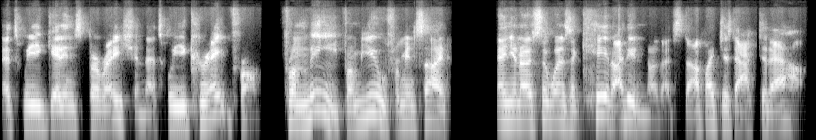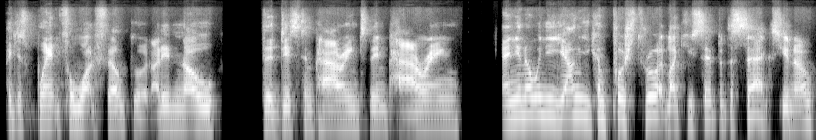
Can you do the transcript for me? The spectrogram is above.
That's where you get inspiration. That's where you create from, from me, from you, from inside. And, you know, so when as a kid, I didn't know that stuff. I just acted out. I just went for what felt good. I didn't know the disempowering to the empowering. And, you know, when you're young, you can push through it. Like you said with the sex, you know,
